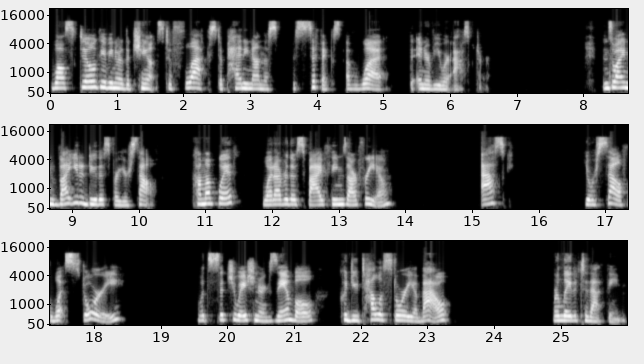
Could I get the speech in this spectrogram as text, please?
While still giving her the chance to flex depending on the specifics of what the interviewer asked her. And so I invite you to do this for yourself. Come up with whatever those five themes are for you. Ask yourself what story, what situation or example could you tell a story about related to that theme?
